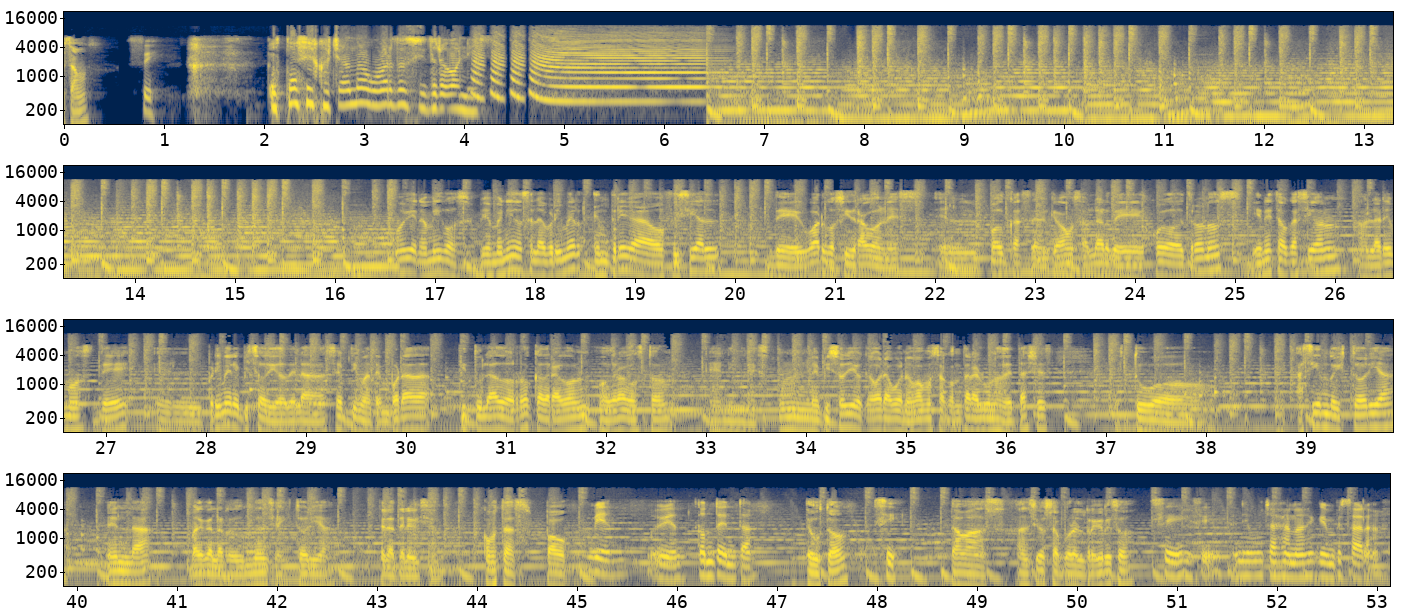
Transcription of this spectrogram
¿Empezamos? Sí. Estás escuchando Guardos y Dragones. Muy bien amigos, bienvenidos a la primera entrega oficial de Guargos y Dragones, el podcast en el que vamos a hablar de Juego de Tronos y en esta ocasión hablaremos de el primer episodio de la séptima temporada titulado Roca Dragón o Dragonstorm en inglés. Un episodio que ahora bueno vamos a contar algunos detalles. Estuvo haciendo historia en la, valga la redundancia, historia de la televisión. ¿Cómo estás, Pau? Bien, muy bien. Contenta. ¿Te gustó? Sí, ¿Estabas ansiosa por el regreso? sí, sí. Tenía muchas ganas de que empezara.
